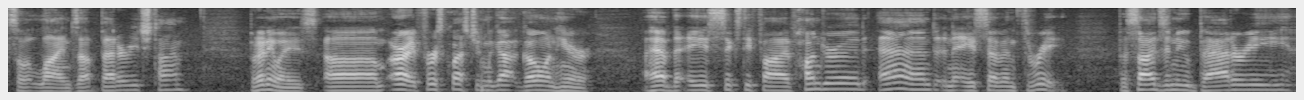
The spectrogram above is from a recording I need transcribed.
so it lines up better each time. But anyways, um, all right, first question we got going here. I have the A6500 and an A7 III. Besides a new battery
